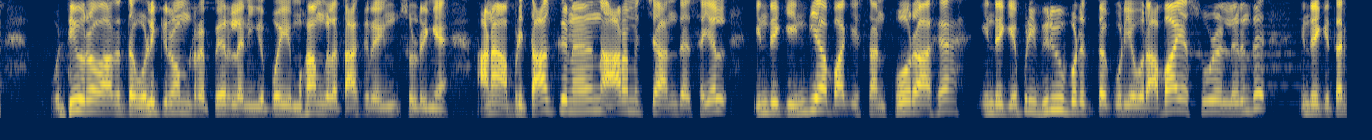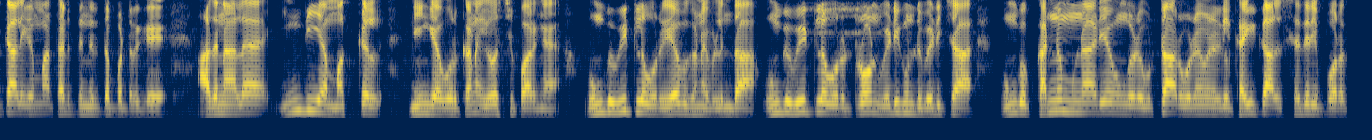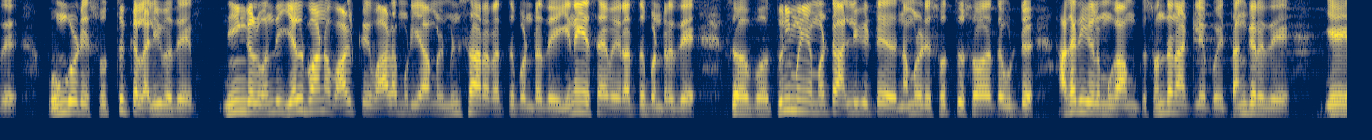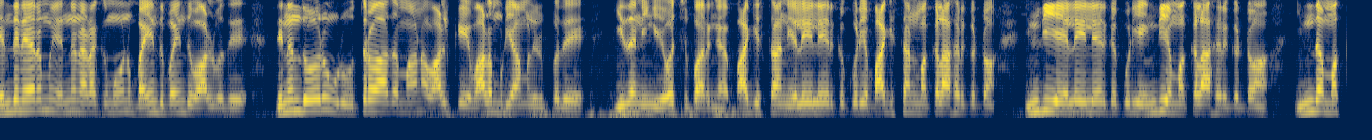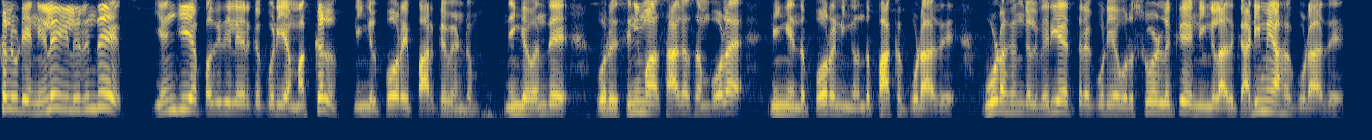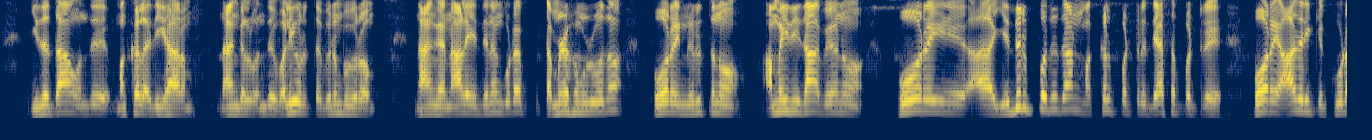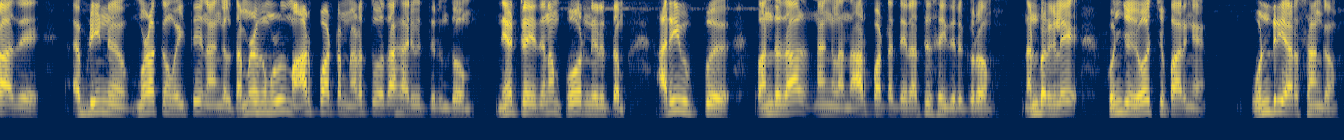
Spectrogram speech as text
தீவிரவாதத்தை ஒழிக்கிறோம்ன்ற பேரில் நீங்கள் போய் முகாம்களை தாக்குறீங்கன்னு சொல்கிறீங்க ஆனால் அப்படி தாக்குனன்னு ஆரம்பித்த அந்த செயல் இன்றைக்கு இந்தியா பாகிஸ்தான் போராக இன்றைக்கு எப்படி விரிவுபடுத்தக்கூடிய ஒரு அபாய சூழலிருந்து இன்றைக்கு தற்காலிகமாக தடுத்து நிறுத்தப்பட்டிருக்கு. அதனால் இந்திய மக்கள் நீங்கள் ஒரு கணம் யோசித்து பாருங்கள் உங்கள் வீட்டில் ஒரு ஏவுகணை விழுந்தா உங்கள் வீட்டில் ஒரு ட்ரோன் வெடிகுண்டு வெடித்தா உங்கள் கண்ணு முன்னாடியே உங்களுடைய உற்றார் உறவினர்கள் கை கால் செதறி போகிறது உங்களுடைய சொத்துக்கள் அழிவது நீங்கள் வந்து இயல்பான வாழ்க்கை வாழ முடியாமல் மின்சாரம் ரத்து பண்ணுறது இணைய சேவை ரத்து பண்ணுறது ஸோ துணிமணியை மட்டும் அள்ளிக்கிட்டு நம்மளுடைய சொத்து சோகத்தை விட்டு அகதிகள் முகாமுக்கு சொந்த நாட்டிலே போய் தங்குறது எ- எந்த நேரமும் என்ன நடக்குமோன்னு பயந்து பயந்து வாழ்வது தினந்தோறும் ஒரு உத்தரவாதமான வாழ்க்கையை வாழ முடியாமல் இருப்பது இதை நீங்கள் யோசிச்சு பாருங்கள் பாகிஸ்தான் எல்லையிலே இருக்கக்கூடிய பாகிஸ்தான் மக்களாக இருக்கட்டும் இந்திய எல்லையிலே இருக்கக்கூடிய இந்திய மக்களாக இருக்கட்டும் இந்த மக்களுடைய நிலையிலிருந்து எஞ்சிய பகுதியில் இருக்கக்கூடிய மக்கள் நீங்கள் போரை பார்க்க வேண்டும். நீங்கள் வந்து ஒரு சினிமா சாகசம் போல் நீங்கள் இந்த போரை நீங்கள் வந்து பார்க்கக்கூடாது ஊடகங்கள் வெறியேற்றக்கூடிய ஒரு சூழலுக்கு நீங்கள் அதுக்கு அடிமையாகக்கூடாது இதை தான் வந்து மக்கள் அதிகாரம். நாங்கள் வந்து வலியுறுத்த விரும்புகிறோம். நாங்கள் நாளைய தினம் கூட தமிழகம் முழுவதும் போரை நிறுத்தணும். அமைதி தான் வேணும். போரை எதிர்ப்பது தான் மக்கள் பற்று தேசப்பற்று. போரை ஆதரிக்கக்கூடாது அப்படின்னு முழக்கம் வைத்து நாங்கள் தமிழகம் முழுவதும் ஆர்ப்பாட்டம் நடத்துவதாக அறிவித்திருந்தோம். நேற்றைய தினம் போர் நிறுத்தம் அறிவிப்பு வந்ததால் நாங்கள் அந்த ஆர்ப்பாட்டத்தை ரத்து செய்திருக்கிறோம். நண்பர்களே கொஞ்சம் யோசிச்சு பாருங்கள் ஒன்றிய அரசாங்கம்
